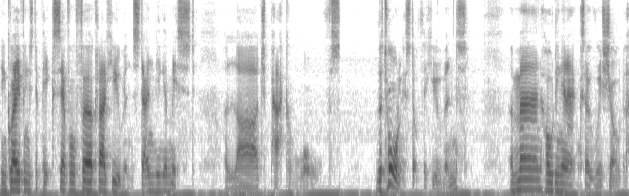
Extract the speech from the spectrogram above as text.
The engravings depict several fur clad humans standing amidst a large pack of wolves. The tallest of the humans, a man holding an axe over his shoulder,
